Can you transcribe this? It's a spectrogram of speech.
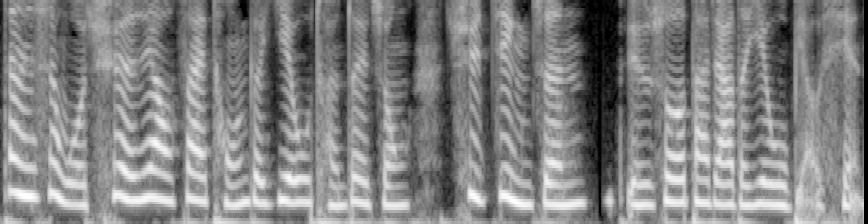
但是我却要在同一个业务团队中去竞争，比如说大家的业务表现。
